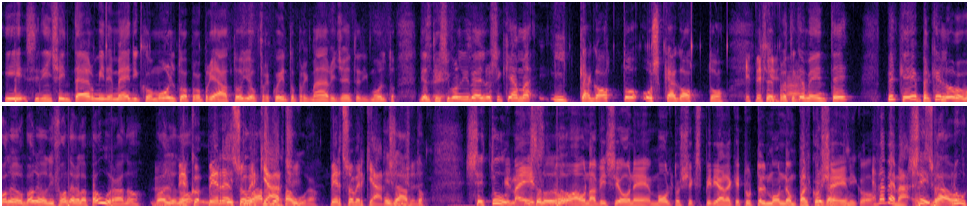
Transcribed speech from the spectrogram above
eh, si dice in termine medico molto appropriato, io frequento primari, gente di, molto, di altissimo livello, si chiama il cagotto o scagotto. E perché? Cioè praticamente... Perché? Perché loro vogliono, vogliono diffondere la paura, no? Ah, Vogliono per, co- per abbia soverchiarci. paura. Per soverchiarci. Esatto. Se tu Il maestro lo- lo- ha una visione molto shakespeariana che tutto il mondo è un palcoscenico. Eh vabbè, ma Sì, su- bravo. lui,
